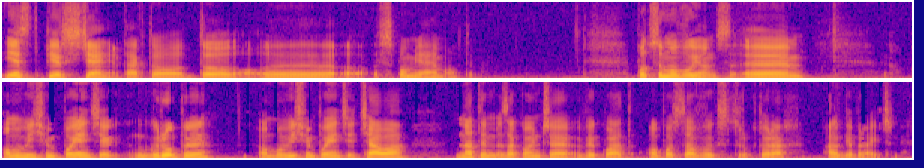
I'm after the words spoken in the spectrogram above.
jest pierścieniem, tak? To, to e, wspomniałem o tym. Podsumowując, e, omówiliśmy pojęcie grupy, omówiliśmy pojęcie ciała. Na tym zakończę wykład o podstawowych strukturach algebraicznych.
